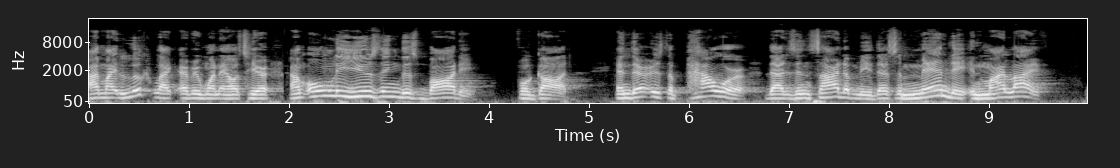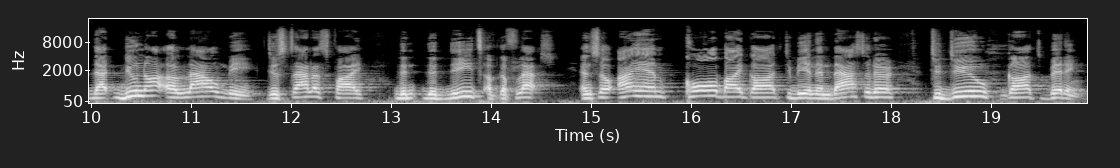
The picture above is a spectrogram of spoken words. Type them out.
I might look like everyone else here. I'm only using this body for God. And there is the power that is inside of me. There's a mandate in my life that do not allow me to satisfy the, the deeds of the flesh. And so I am called by God to be an ambassador to do God's bidding,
